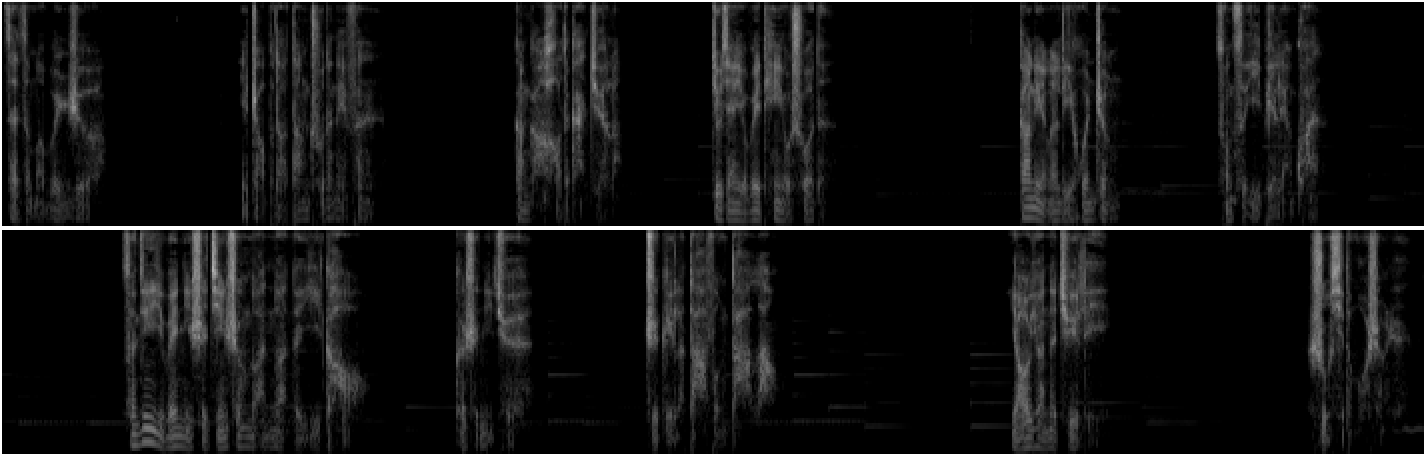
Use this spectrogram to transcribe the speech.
再怎么温热，也找不到当初的那份刚刚好的感觉了。就像有位听友说的：“刚领了离婚证，从此一别两宽。曾经以为你是今生暖暖的依靠，可是你却只给了大风大浪。遥远的距离，熟悉的陌生人。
